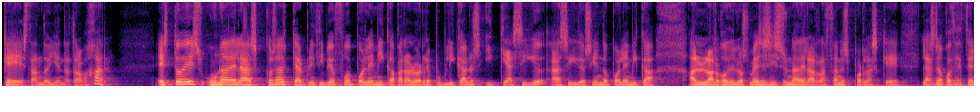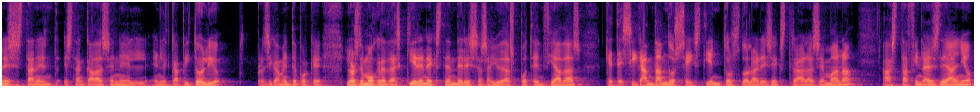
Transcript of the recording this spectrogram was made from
que estando yendo a trabajar. Esto es una de las cosas que al principio fue polémica para los republicanos y que ha, ha seguido siendo polémica a lo largo de los meses y es una de las razones por las que las negociaciones están estancadas en el, en el Capitolio, básicamente porque los demócratas quieren extender esas ayudas potenciadas, que te sigan dando 600 dólares extra a la semana hasta finales de año,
